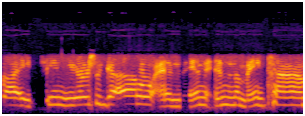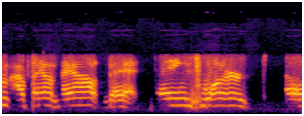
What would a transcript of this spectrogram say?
say 10 years ago, and then in the meantime, I found out that things weren't uh,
